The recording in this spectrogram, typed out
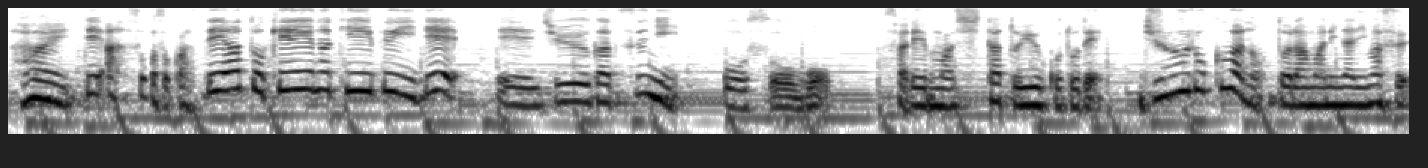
はい。で、あ、そうかそうか。で、あと KNTV で、えー、10月に放送をされましたということで16話のドラマになります。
